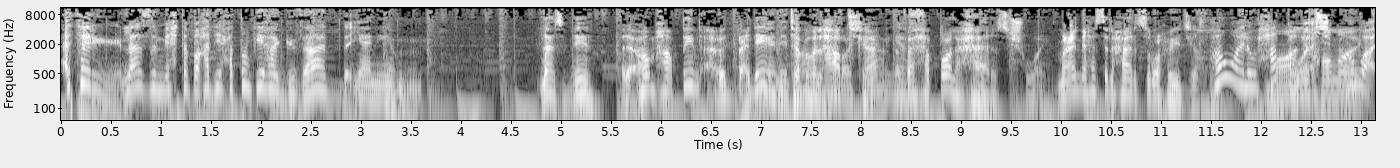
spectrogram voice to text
أثري لازم يحتفظ هذه يحطون فيها قزاد يعني لازم إيه. هم حاطين بعدين يعني انتبهوا الحركه يعني فحطوا لها حارس شوي مع إني أحس إن الحارس يروح ويجي أصلا. هو لو حطوا أش... هو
